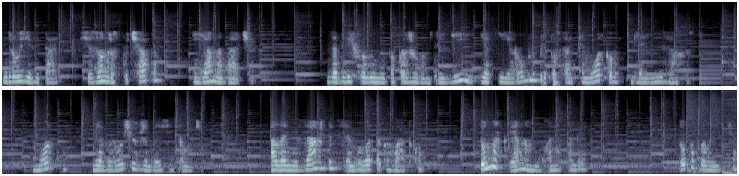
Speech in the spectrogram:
Друзі, вітаю! Сезон розпочато і я на дачі. За дві хвилини покажу вам три дії, які я роблю при посадці моркви для її захисту. Моркву я вирощую вже 10 років, але не завжди все було так гладко. То морквяна муха нападе, то попелиця,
